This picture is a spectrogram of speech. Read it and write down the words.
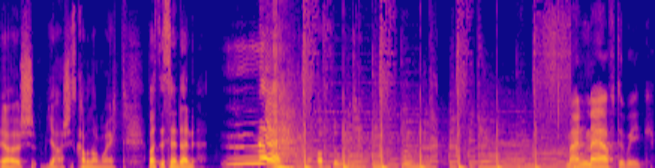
ja, she's come a long way. Was ist denn dein Meh of the Week? Mein Meh of the Week.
